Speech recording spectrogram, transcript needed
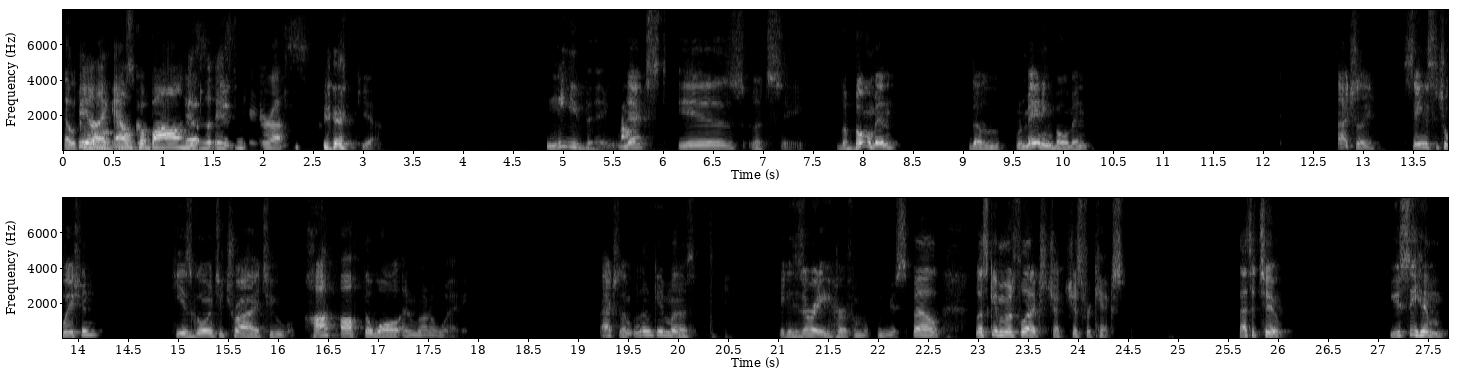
El like El Kabong Yeah. is, is near us. yeah. Leaving. Next is let's see. The bowman, the remaining bowman. Actually, seeing the situation, he is going to try to hop off the wall and run away. Actually, let me give him a because he's already hurt from the previous spell. Let's give him an athletics check just for kicks. That's a two. You see him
